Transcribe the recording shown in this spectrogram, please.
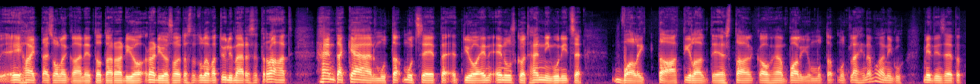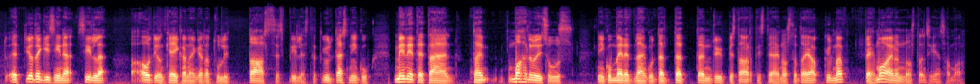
ei haittaisi ollenkaan ne tota radio, radiosoitosta tulevat ylimääräiset rahat häntäkään, mutta, mutta se, että, että joo, en, en usko, että hän niin kuin itse valittaa tilanteestaan kauhean paljon, mutta, mutta lähinnä vaan niin kuin mietin se, että, että jotenkin siinä sillä aution keikan aikana tuli taas se Villestä, että kyllä tässä niin kuin menetetään, tai mahdollisuus niin kuin menetetään, kun tämän tyyppistä artistia ei nosteta, ja kyllä mä Pehmo Ainon nostan siihen samaan.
